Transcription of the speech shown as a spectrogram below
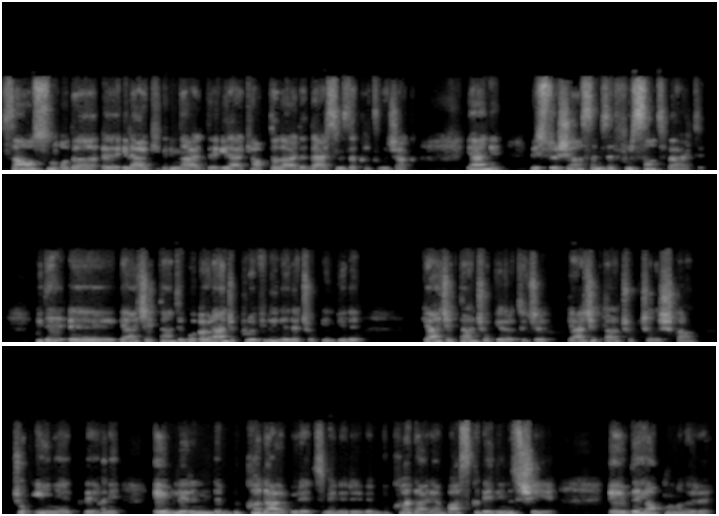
Sağ olsun o da e, ileriki günlerde, ileriki haftalarda dersimize katılacak. Yani bir sürü şey aslında bize fırsat verdi. Bir de e, gerçekten de bu öğrenci profiliyle de çok ilgili. Gerçekten çok yaratıcı, gerçekten çok çalışkan, çok iyi niyetli. Hani evlerinde bu kadar üretmeleri ve bu kadar yani baskı dediğiniz şeyi evde yapmaları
